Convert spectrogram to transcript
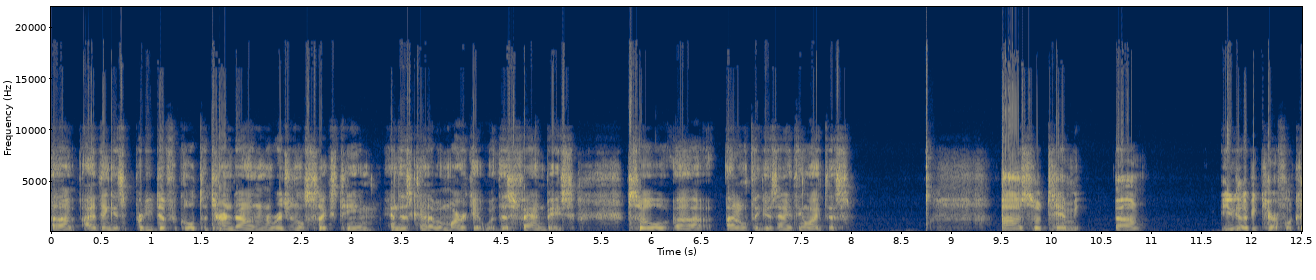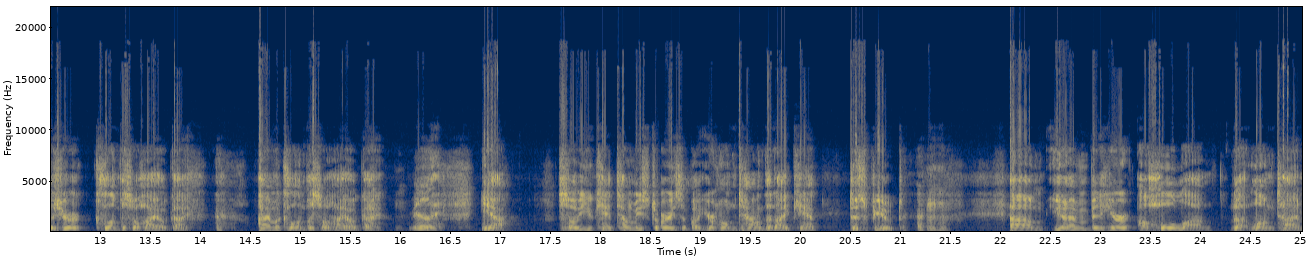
uh, I think it's pretty difficult to turn down an original six team in this kind of a market with this fan base. So uh, I don't think there's anything like this. Uh, so Tim, um, you got to be careful because you're a Columbus, Ohio guy. I'm a Columbus, Ohio guy. Really? Yeah. So you can't tell me stories about your hometown that I can't dispute. um, you haven't been here a whole long, not long time,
